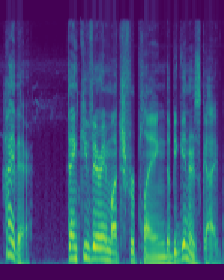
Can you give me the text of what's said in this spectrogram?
Hi there. Thank you very much for playing The Beginner's Guide.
